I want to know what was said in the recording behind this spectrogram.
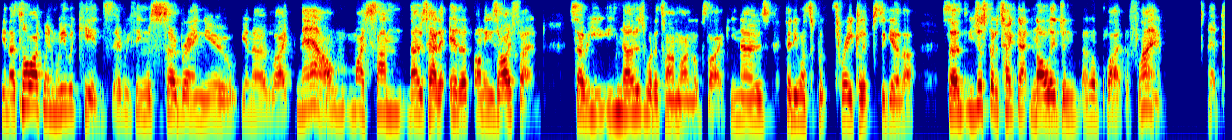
You know, it's not like when we were kids, everything was so brand new. You know, like now, my son knows how to edit on his iPhone. So he, he knows what a timeline looks like. He knows that he wants to put three clips together. So you just got to take that knowledge and, and apply it to Flame. It-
